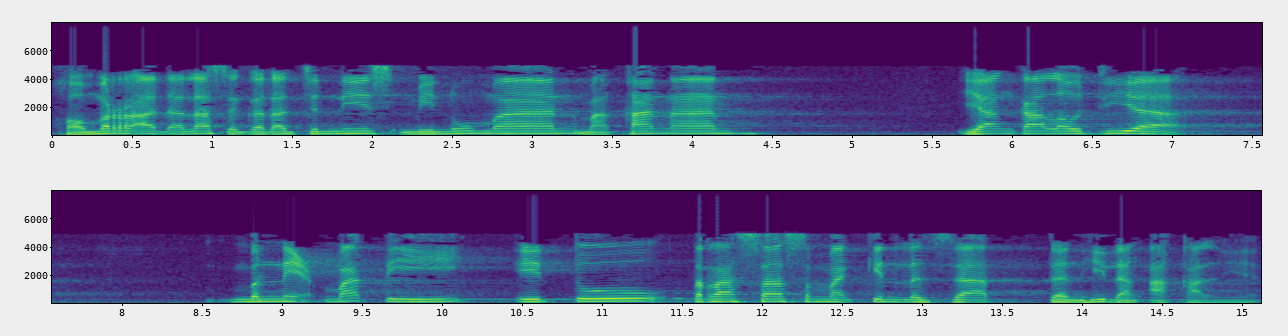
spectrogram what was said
Khomer adalah segala jenis minuman, makanan Yang kalau dia menikmati itu terasa semakin lezat dan hilang akalnya.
